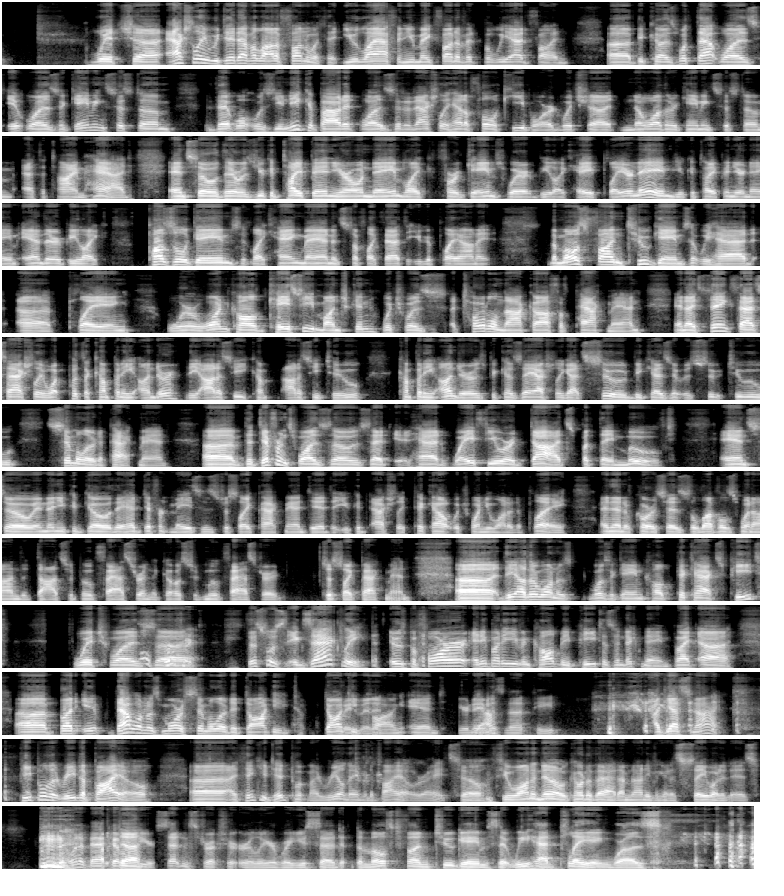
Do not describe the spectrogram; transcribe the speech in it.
which uh, actually we did have a lot of fun with it. You laugh and you make fun of it, but we had fun uh, because what that was, it was a gaming system that what was unique about it was that it actually had a full keyboard, which uh, no other gaming system at the time had. And so there was, you could type in your own name, like for games where it'd be like, hey, player name, you could type in your name, and there'd be like puzzle games like Hangman and stuff like that that you could play on it. The most fun two games that we had uh, playing were one called K.C. Munchkin, which was a total knockoff of Pac-Man, and I think that's actually what put the company under the Odyssey com- Odyssey Two company under is because they actually got sued because it was su- too similar to Pac-Man. Uh, the difference was though is that it had way fewer dots, but they moved. And so, and then you could go, they had different mazes, just like Pac Man did, that you could actually pick out which one you wanted to play. And then, of course, as the levels went on, the dots would move faster and the ghosts would move faster, just like Pac Man. Uh, the other one was was a game called Pickaxe Pete, which was Oh, uh, this was exactly it was before anybody even called me Pete as a nickname, but uh, uh, but it that one was more similar to Donkey Donkey. Kong, and Your name Yeah. is not Pete. I guess not. People that read the bio, uh, I think you did put my real name in the bio, right? So if you want to know, go to that. I'm not even going to say what it is. I want to back But, up uh, to your sentence structure earlier where you said the most fun two games that we had playing was.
